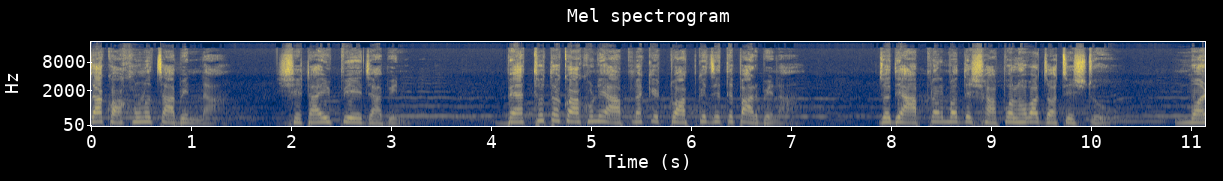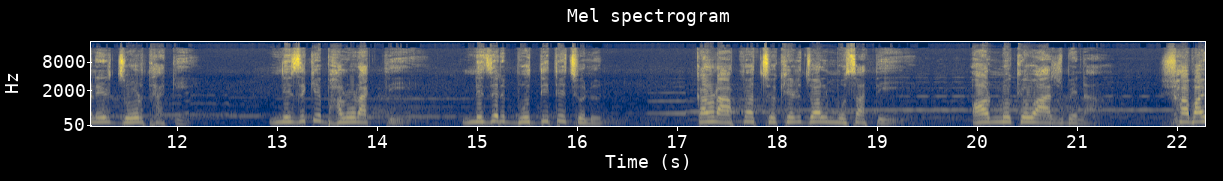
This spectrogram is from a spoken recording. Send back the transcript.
যা কখনো চাবেন না, সেটাই পেয়ে যাবেন। ব্যর্থতা কখনোই আপনাকে টপকে যেতে পারবে না। যদি আপনার মধ্যে সফল হওয়ার যথেষ্ট, মনের জোর থাকে, নিজেকে ভালো রাখতে নিজের বুদ্ধিতে চলুন, কারণ আপনার চোখের জল মোছাতে অন্য কেউ আসবে না। সবাই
